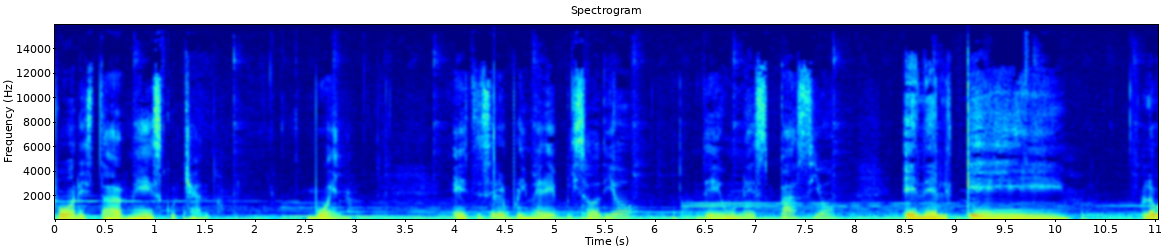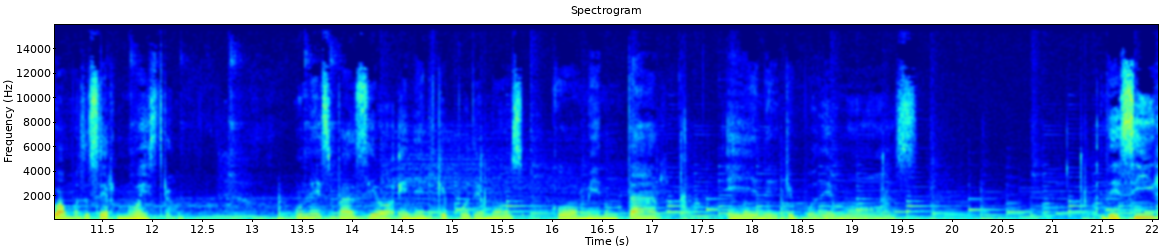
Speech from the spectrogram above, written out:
por estarme escuchando. Bueno, este es el primer episodio de un espacio en el que lo vamos a hacer nuestro. Un espacio en el que podemos comentar en el que podemos decir,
